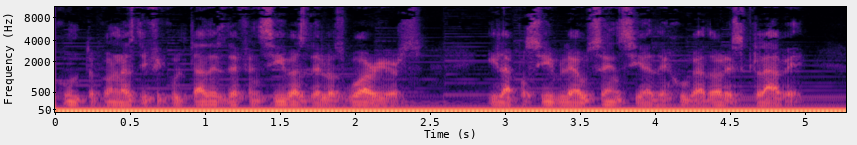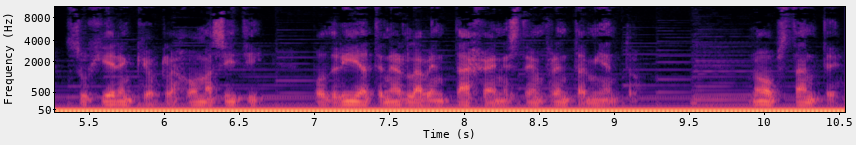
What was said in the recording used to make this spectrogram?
junto con las dificultades defensivas de los Warriors y la posible ausencia de jugadores clave, sugieren que Oklahoma City podría tener la ventaja en este enfrentamiento. No obstante,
